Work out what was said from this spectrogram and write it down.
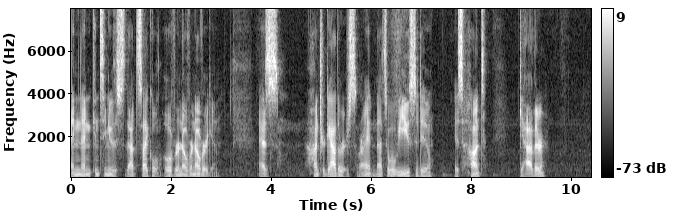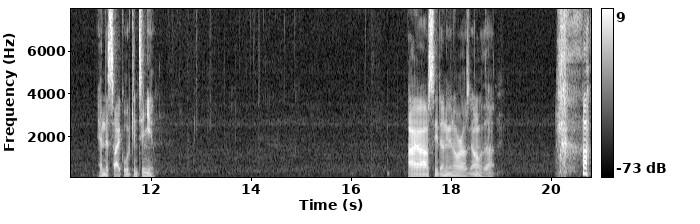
and then continue this, that cycle over and over and over again as hunter gatherers, right? That's what we used to do is hunt gather, and the cycle would continue. I honestly don't even know where I was going with that.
